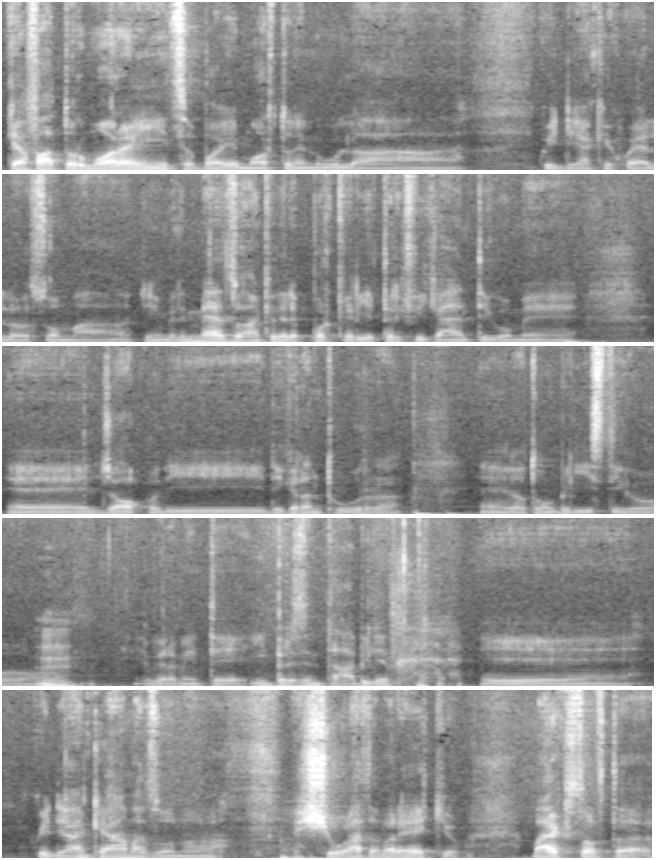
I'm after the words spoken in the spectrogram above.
che ha fatto rumore all'inizio, poi è morto nel nulla, quindi anche quello, insomma, in mezzo anche delle porcherie terrificanti come eh, il gioco di, di Grand Tour, eh, l'automobilistico, mm. veramente impresentabile. e quindi anche Amazon è scivolata parecchio. Microsoft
